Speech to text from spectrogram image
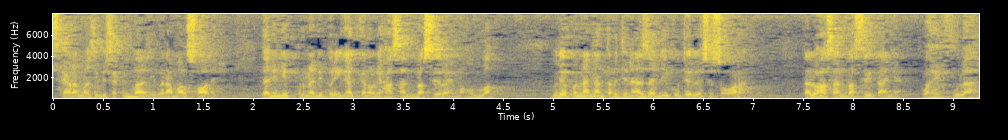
Sekarang masih bisa kembali beramal soleh. Dan ini pernah diperingatkan oleh Hasan Basri rahimahullah. Beliau pernah ngantar jenazah diikuti oleh seseorang. Lalu Hasan Basri tanya, wahai fulan,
